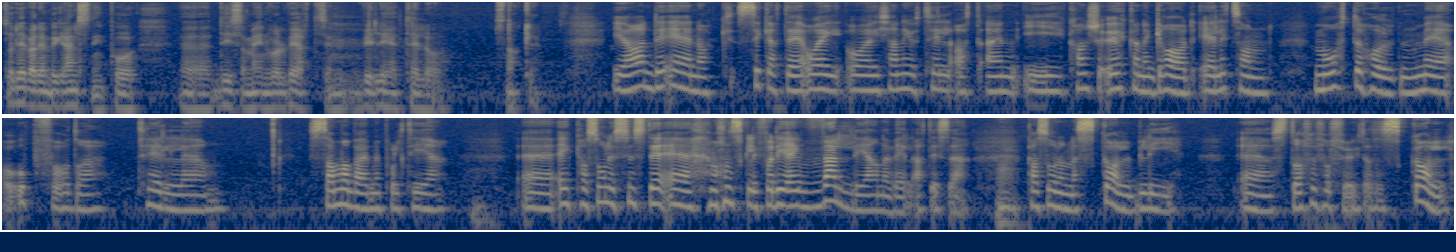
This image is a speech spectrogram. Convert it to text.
Så det er vel en begrensning på eh, de som er involvert, sin villighet til å snakke. Ja, det er nok sikkert det. Og jeg, og jeg kjenner jo til at en i kanskje økende grad er litt sånn måteholden med å oppfordre til eh, samarbeid med politiet. Eh, jeg personlig syns det er vanskelig, fordi jeg veldig gjerne vil at disse Mm. personene skal bli eh, straffeforfulgt. Det skal,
